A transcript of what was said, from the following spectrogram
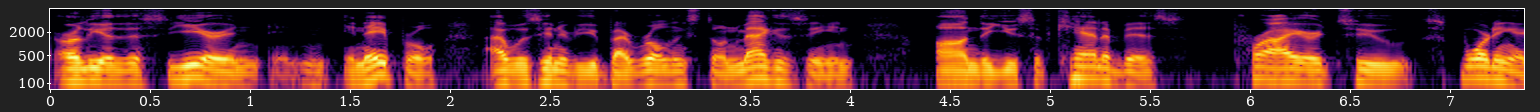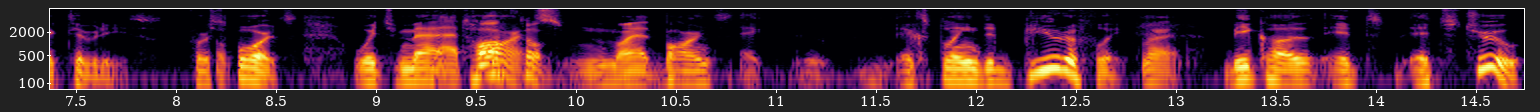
earlier this year in, in, in April, I was interviewed by Rolling Stone magazine on the use of cannabis prior to sporting activities for oh. sports, which Matt, Matt talked Barnes. Matt Barnes explained it beautifully. Right. Because it's it's true.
